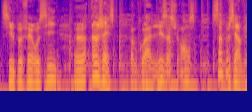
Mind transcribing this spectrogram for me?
s'il peut faire aussi euh, un geste, comme quoi les assurances, ça peut servir.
